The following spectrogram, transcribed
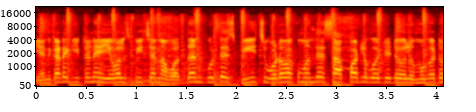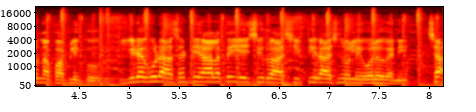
వెనకట గిట్టనే ఎవరి స్పీచ్ అన్న వద్దనుకుంటే స్పీచ్ ఉడవక ముందే సప్పట్లు కొట్టేటోళ్ళు ముంగట పబ్లిక్ ఈడ కూడా అసంటి వాళ్ళతే చేసిర్రు ఆ షిట్టి రాసిన వాళ్ళు ఎవరో గాని. చ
